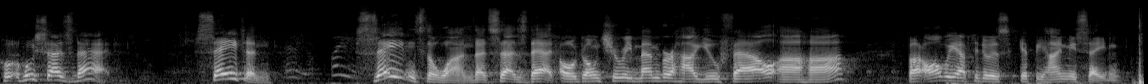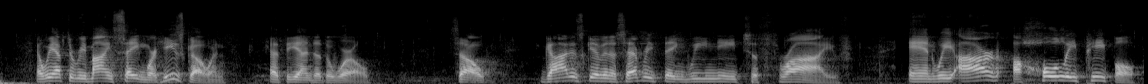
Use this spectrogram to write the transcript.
Who, who says that? Satan. Satan's the one that says that. Oh, don't you remember how you fell? Uh huh. But all we have to do is get behind me, Satan. And we have to remind Satan where he's going at the end of the world. So, God has given us everything we need to thrive. And we are a holy people,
